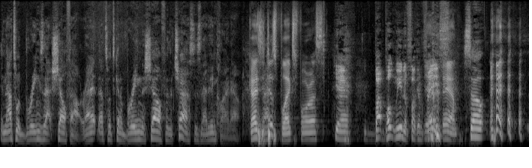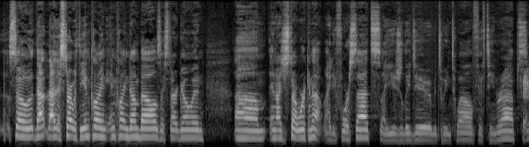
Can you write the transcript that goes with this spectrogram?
And that's what brings that shelf out, right? That's what's going to bring the shelf for the chest is that incline out. Guys, you just flexed for us. yeah. But poke me in the fucking Yeah, face. damn. So, so that that I start with the incline incline dumbbells. I start going, um, and I just start working up. I do four sets. I usually do between 12, 15 reps Okay.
